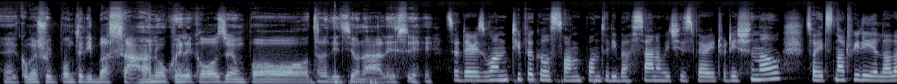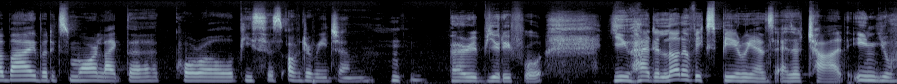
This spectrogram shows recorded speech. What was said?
eh, come sul ponte di Bassano, quelle cose un po' tradizionali, sì. So there is one typical song Ponte di Bassano which is very traditional. So it's not really a lullaby, but it's more like the choral pieces of the region. very beautiful. You had a lot of experience as a child in your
